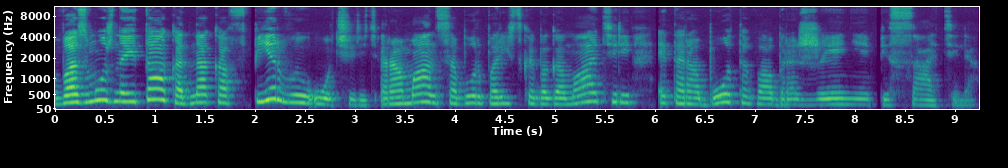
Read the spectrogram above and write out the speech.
Возможно и так, однако в первую очередь роман «Собор Парижской Богоматери» – это работа воображения писателя.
